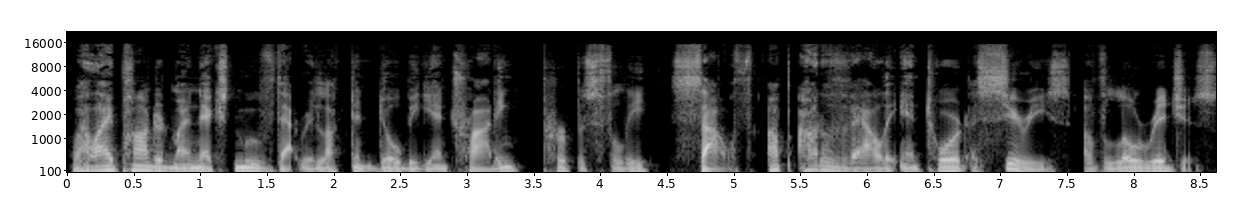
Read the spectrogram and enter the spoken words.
While I pondered my next move, that reluctant doe began trotting purposefully south, up out of the valley and toward a series of low ridges.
